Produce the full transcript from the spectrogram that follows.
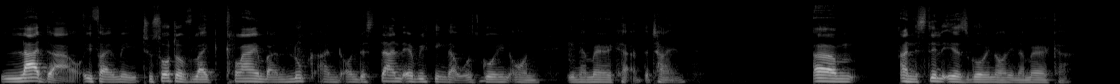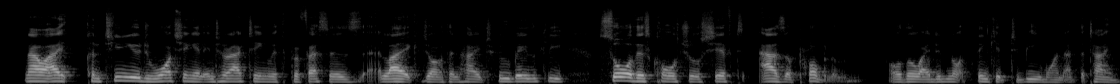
ladder, if I may, to sort of like climb and look and understand everything that was going on in America at the time. Um, and still is going on in America. Now, I continued watching and interacting with professors like Jonathan Haidt, who basically saw this cultural shift as a problem, although I did not think it to be one at the time.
